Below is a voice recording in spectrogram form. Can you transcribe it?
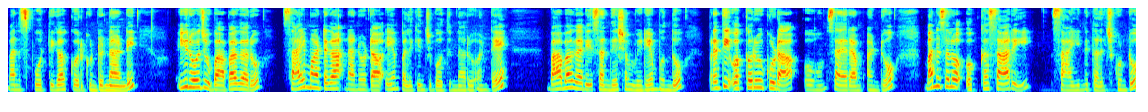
మనస్ఫూర్తిగా కోరుకుంటున్నా అండి. ఈరోజు బాబాగారు సాయి మాటగా నా నోట ఏం పలికించబోతున్నారు అంటే బాబాగారి సందేశం వినే ముందు ప్రతి ఒక్కరూ కూడా ఓం సాయిరామ్ అంటూ మనసులో ఒక్కసారి సాయిని తలుచుకుంటూ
